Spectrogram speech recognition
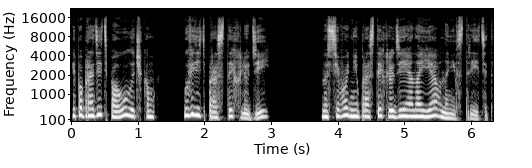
и побродить по улочкам, увидеть простых людей. Но сегодня простых людей она явно не встретит.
